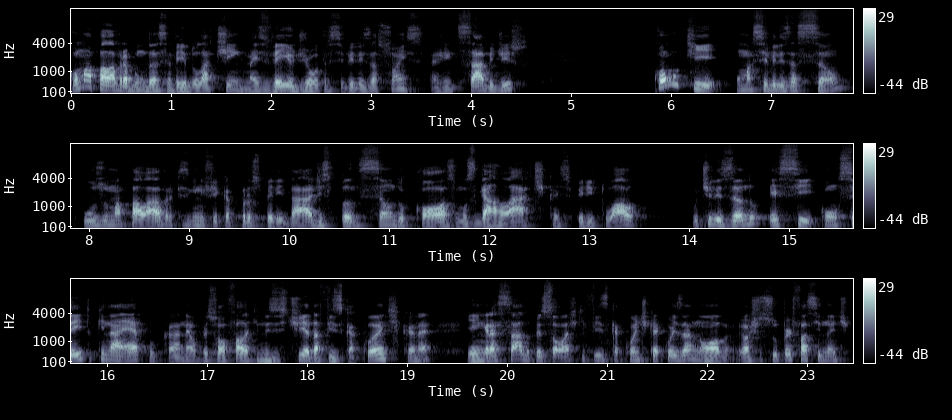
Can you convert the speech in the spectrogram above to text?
Como a palavra abundância veio do latim, mas veio de outras civilizações, a gente sabe disso. Como que uma civilização usa uma palavra que significa prosperidade, expansão do cosmos, galáctica, espiritual, utilizando esse conceito que na época, né, o pessoal fala que não existia da física quântica, né? E é engraçado, o pessoal acha que física quântica é coisa nova. Eu acho super fascinante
